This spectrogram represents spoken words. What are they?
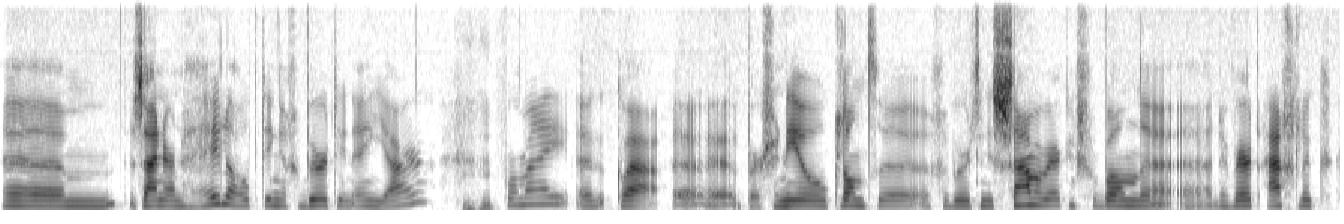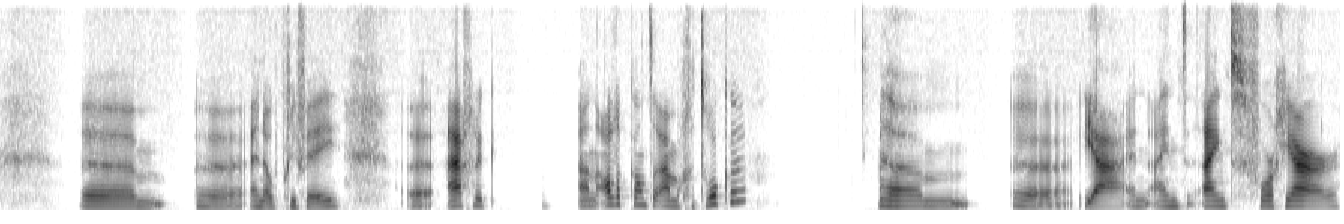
um, zijn er een hele hoop dingen gebeurd in één jaar. -hmm. voor mij. Uh, qua uh, personeel, klanten, gebeurtenissen, samenwerkingsverbanden. er werd eigenlijk, um, en ook privé, eigenlijk aan alle kanten aan me getrokken. Um, ja, en eind, eind vorig jaar.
